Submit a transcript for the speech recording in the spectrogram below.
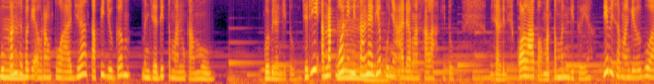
bukan Hmm. sebagai orang tua aja, tapi juga menjadi teman kamu. Gue bilang gitu. Jadi anak gue nih Hmm. misalnya dia punya ada masalah gitu, misalnya di sekolah atau sama temen gitu ya, dia bisa manggil gue,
